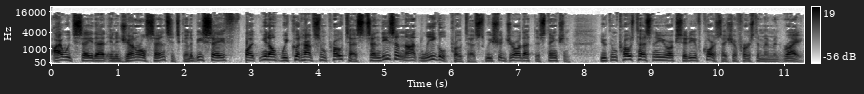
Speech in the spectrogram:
I would say that in a general sense, it's going to be safe, but you know, we could have some protests, and these are not legal protests. We should draw that distinction. You can protest in New York City, of course, that's your First Amendment right.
